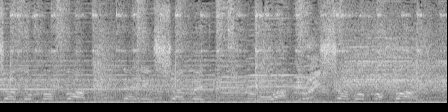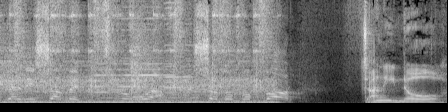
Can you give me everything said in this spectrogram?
Siamwch o ffordd, da ni'n siamud trwa Rai, siamwch o ffordd, da ni'n siamud trwa Siamwch o ffordd Da ni nôl,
